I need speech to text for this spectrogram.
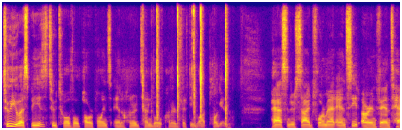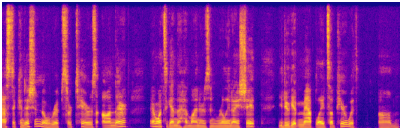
Two USBs, two 12 volt power points, and 110 volt 150 watt plug-in. Passenger side floor mat and seat are in fantastic condition, no rips or tears on there. And once again, the headliner is in really nice shape. You do get map lights up here with um,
